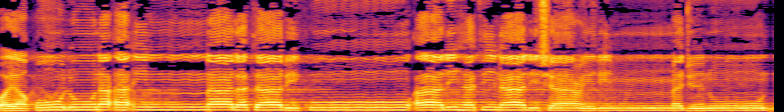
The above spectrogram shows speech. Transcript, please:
ويقولون أئنا لتاركو آلهتنا لشاعر مجنون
